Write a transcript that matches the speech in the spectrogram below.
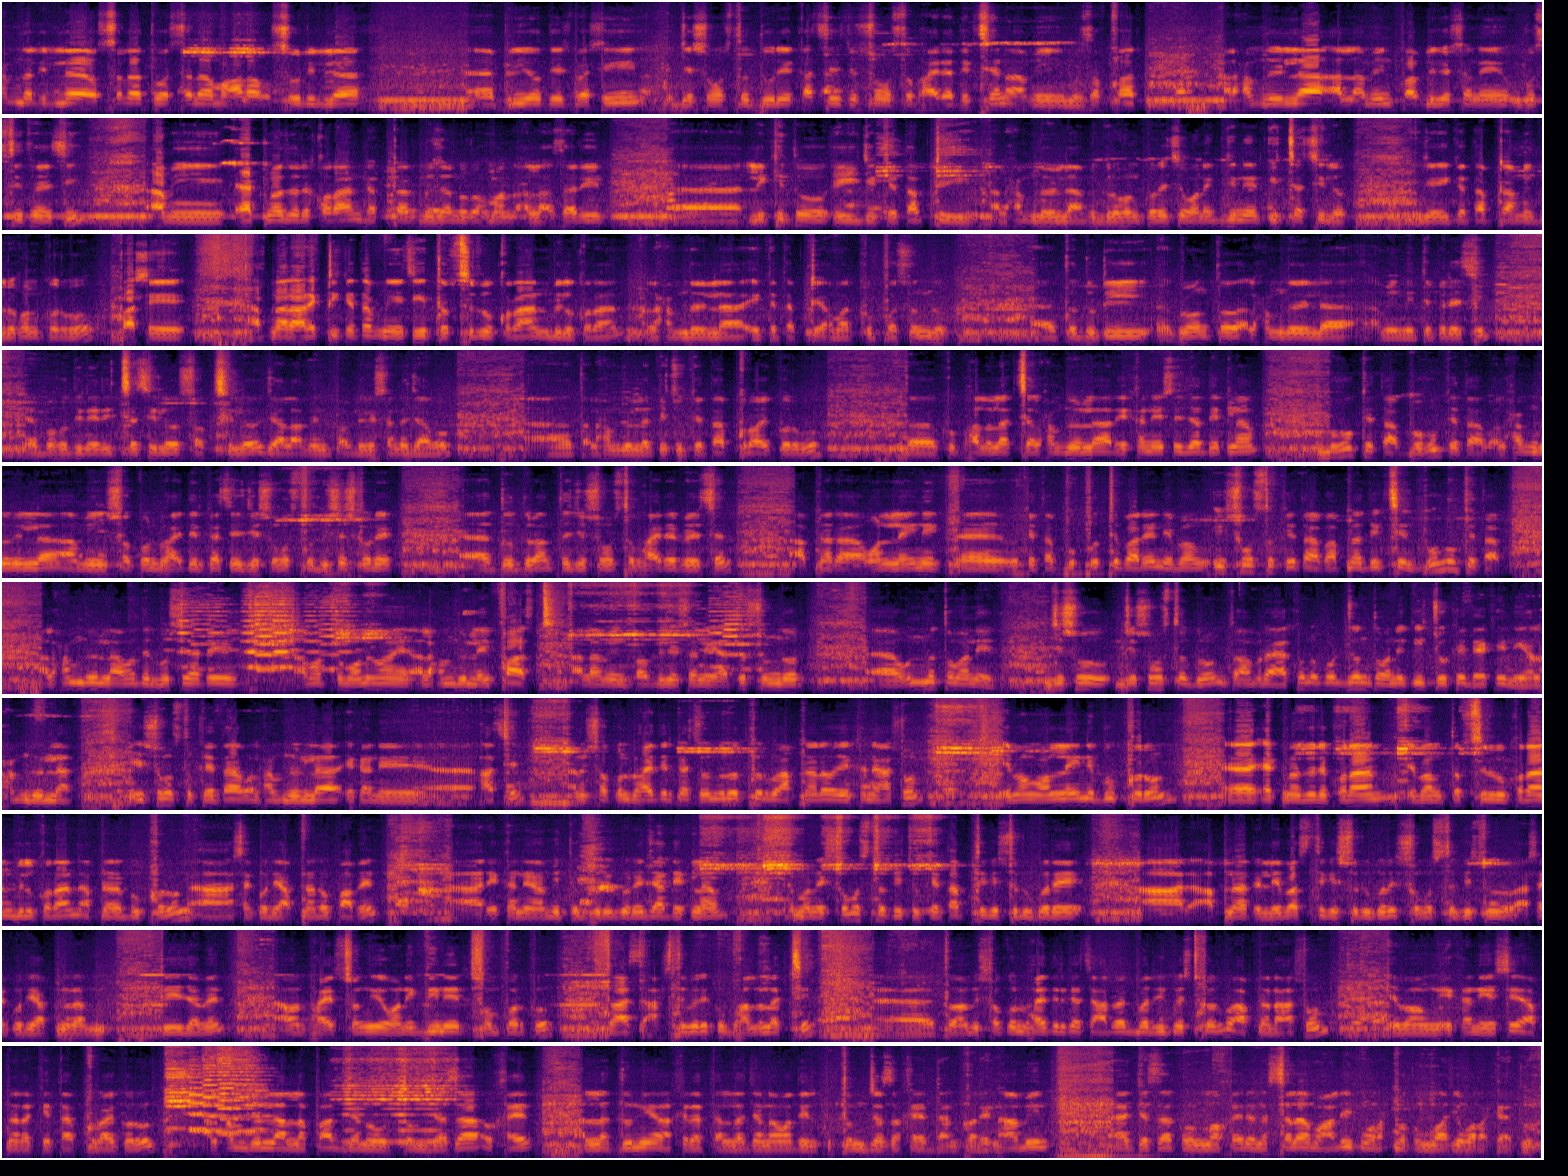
আলহামদুলিল্লাহ ওসালাত ওয়াসালাম আলা রসুলিল্লাহ। প্রিয় দেশবাসী, যে সমস্ত দূরে কাছে, যে সমস্ত ভাইরা দেখছেন, আমি মুজাফফর। আলহামদুলিল্লাহ, আল আমিন পাবলিকেশনে উপস্থিত হয়েছি। আমি এক নজরে কোরআন ডক্টর মিজানুর রহমান আল আজহারির লিখিত এই যে কেতাবটি, আলহামদুলিল্লাহ, আমি গ্রহণ করেছি। অনেক দিনের ইচ্ছা ছিল যে এই কেতাবটা আমি গ্রহণ করব। পাশে আপনার আরেকটি কেতাব নিয়েছি তফসিল কোরআন বিল কোরআন। আলহামদুলিল্লাহ, এই কেতাবটি আমার খুব পছন্দ। তো দুটি গ্রন্থ আলহামদুলিল্লাহ আমি নিতে পেরেছি। বহুদিনের ইচ্ছা ছিল, শখ ছিল যে আলামিন পাবলিকেশনে যাব। তো আলহামদুলিল্লাহ কিছু কেতাব ক্রয় করব। তো খুব ভালো লাগছে, আলহামদুলিল্লাহ। আর এখানে এসে যা দেখলাম বহু কেতাব বহু কেতাব, আলহামদুলিল্লাহ। আমি সকল ভাইদের কাছে যে সমস্ত, বিশেষ করে দূর দূরান্তে যে সমস্ত ভাইরা রয়েছেন, আপনারা অনলাইনে কেতাব বুক করতে পারেন এবং এই সমস্ত কেতাব আপনারা দেখছেন, বহু কেতাব। আলহামদুলিল্লাহ, আমাদের বসিরহাটে, আমার তো মনে হয়, আলহামদুলিল্লাহ ফার্স্ট আলামিন পাবলিকেশনে এত সুন্দর উন্নত মানের যে যে সমস্ত গ্রন্থ আমরা এখনও পর্যন্ত অনেকেই চোখে দেখেনি, আলহামদুলিল্লাহ। এই সমস্ত কেতাব আলহামদুলিল্লাহ এখানে আছে। আমি সকল ভাইদের কাছে অনুরোধ করব, আপনারাও এখানে আসুন এবং অনলাইনে বুক করুন এক নজরে কোরআন এবং তফসিরুল কোরআন, বিল কোরআন আপনারা বুক করুন আশা করি আপনারাও পাবেন। আর এখানে আমি তো ঘুরে ঘুরে যা দেখলাম মানে সমস্ত কিছু কেতাব থেকে শুরু করে আর আপনার লেবাস থেকে শুরু করে সমস্ত কিছু আশা করি আপনারা পেয়ে যাবেন। আমার ভাইয়ের সঙ্গে অনেক দিনের সম্পর্ক, তো আজ আসতে পেরে খুব ভালো লাগছে। তো আমি সকল ভাইদের কাছে আরও একবার রিকোয়েস্ট করব, আপনারা আসুন এবং এখানে এসে আপনারা কেতাব ক্রয় করুন। আলহামদুলিল্লাহ, আল্লাহ পাক যেন উত্তম জাজা ও খায়ের, আল্লাহ দুনিয়া আখেরাত আল্লাহ যেন আমাদের উত্তম জাজা খায়ের দান করেন। আমিন। জাজাকুল্লাহ খাইরান। আসসালামু আলাইকুম রহমতুল্লাহ বারাকাতুহ।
